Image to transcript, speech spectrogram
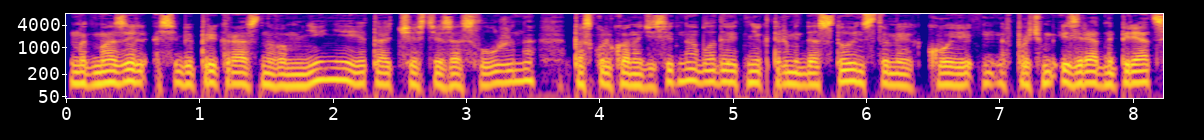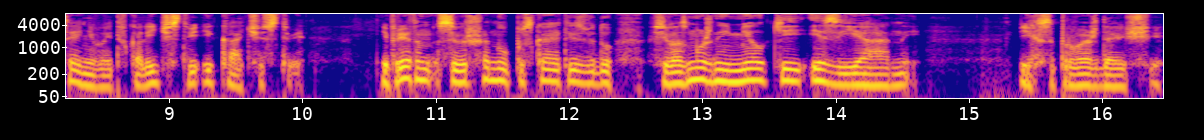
Мадемуазель о себе прекрасного мнения, и это отчасти заслуженно, поскольку она действительно обладает некоторыми достоинствами, кои, впрочем, изрядно переоценивает в количестве и качестве, и при этом совершенно упускает из виду всевозможные мелкие изъяны, их сопровождающие.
